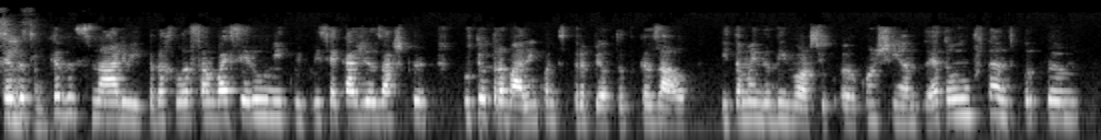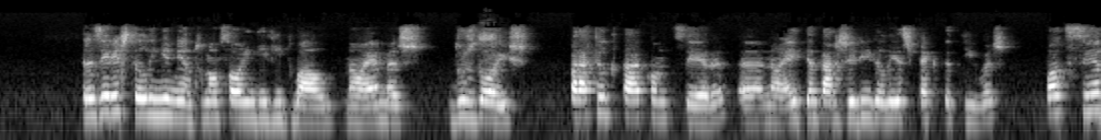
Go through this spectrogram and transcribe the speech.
Cada, sim, sim. cada cenário e cada relação vai ser único e por isso é que às vezes acho que o teu trabalho enquanto terapeuta de casal e também de divórcio uh, consciente é tão importante porque trazer este alinhamento não só individual, não é? Mas dos dois para aquilo que está a acontecer, uh, não é? E tentar gerir ali as expectativas, pode ser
